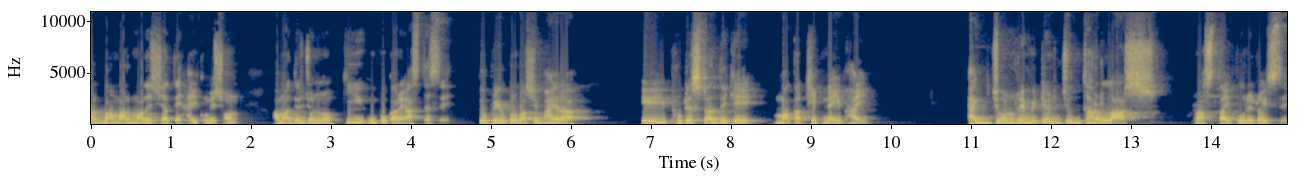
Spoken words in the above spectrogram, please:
আর বা আমার মালয়েশিয়াতে হাই কমিশন আমাদের জন্য কি উপকারে আসতেছে? তো প্রিয় প্রবাসী ভাইয়েরা, এই ফুটেজটা দেখে মাথা ঠিক নেই ভাই। একজন রেমিটেন্ট যোদ্ধার লাশ রাস্তায় পড়ে রয়েছে।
